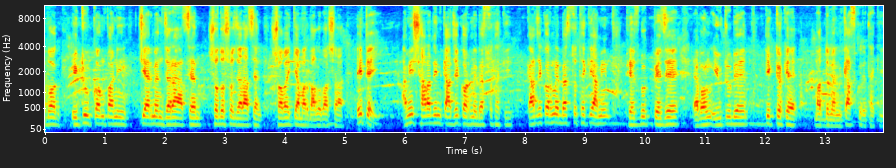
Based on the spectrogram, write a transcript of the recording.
এবং ইউটিউব কোম্পানি চেয়ারম্যান যারা আছেন, সদস্য যারা আছেন, সবাইকে আমার ভালোবাসা, এটাই। আমি সারাদিন কাজে কর্মে ব্যস্ত থাকি। কাজে কর্মে ব্যস্ত থেকে আমি ফেসবুক পেজে এবং ইউটিউবে টিকটকে মাধ্যমে আমি কাজ করে থাকি।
